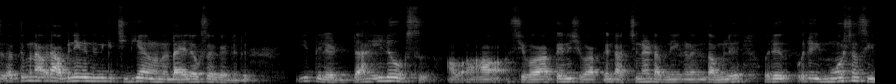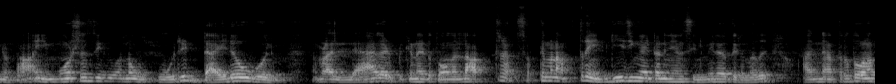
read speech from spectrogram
സത്യം പറഞ്ഞാൽ അവർ അഭിനയം കണ്ട് എനിക്ക് ചിരിയാണ് ഡയലോഗ്സ് ഒക്കെ കേട്ടിട്ട് ഇതിൽ ഡയലോഗ്സ് ശിവകാർത്തേനും ശിവകാർത്തേന്റെ അച്ഛനായിട്ട് അഭിനയിക്കുന്നതും തമ്മിൽ ഒരു ഒരു ഇമോഷൻ സീനുണ്ട് ആ ഇമോഷൻ സീൻ പറഞ്ഞാൽ ഒരു ഡയലോഗ് പോലും നമ്മളെ ലാഗ് അടുപ്പിക്കണമായിട്ട് തോന്നില്ല അത്ര സത്യം പറഞ്ഞാൽ അത്ര എൻഗേജിങ് ആയിട്ടാണ് ഞാൻ സിനിമയിലകത്തിരുന്നത്. അതിനെ അത്രത്തോളം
